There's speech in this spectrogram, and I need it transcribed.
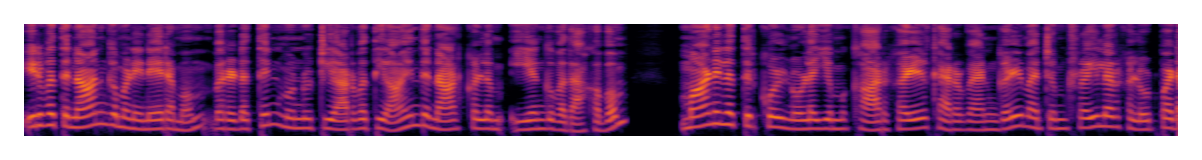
இருபத்தி நான்கு மணி நேரமும் வருடத்தின் முன்னூற்றி அறுபத்தி ஐந்து நாட்களும் இயங்குவதாகவும் மாநிலத்திற்குள் நுழையும் கார்கள் கரவான்கள் மற்றும் ட்ரெய்லர்கள் உட்பட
